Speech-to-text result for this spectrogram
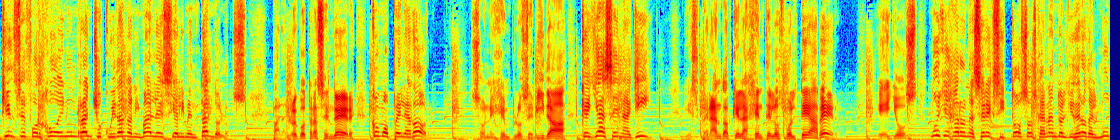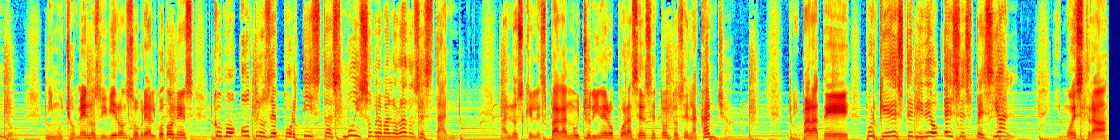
quien se forjó en un rancho cuidando animales y alimentándolos, para luego trascender como peleador. Son ejemplos de vida que yacen allí, esperando a que la gente los voltee a ver ellos no llegaron a ser exitosos ganando el dinero del mundo, ni mucho menos vivieron sobre algodones como otros deportistas muy sobrevalorados están, a los que les pagan mucho dinero por hacerse tontos en la cancha. Prepárate, porque este video es especial y muestra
